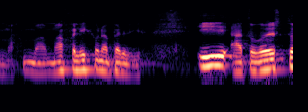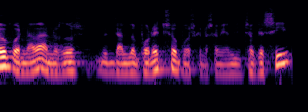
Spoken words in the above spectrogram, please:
más, más feliz que una perdiz. Y a todo esto, pues nada, nosotros dando por hecho, pues que nos habían dicho que sí,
